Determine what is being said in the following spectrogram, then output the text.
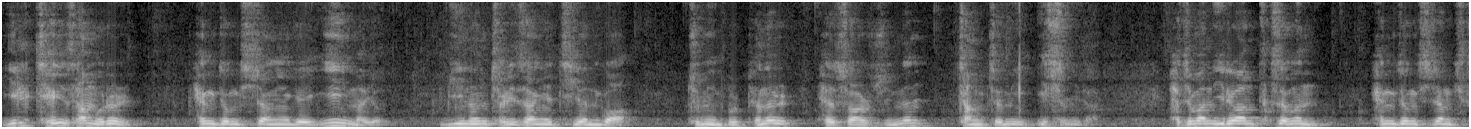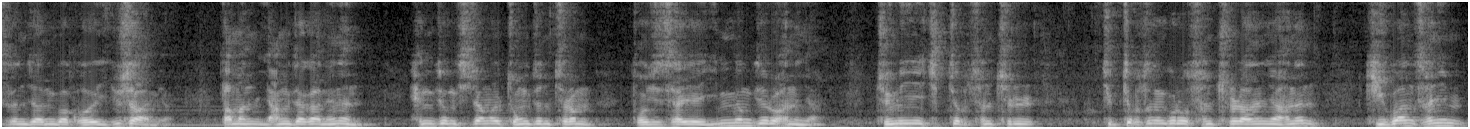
일체의 사무를 행정시장에게 이임하여 민원 처리상의 지연과 주민 불편을 해소할 수 있는 장점이 있습니다. 하지만 이러한 특성은 행정시장 직선제안과 거의 유사하며 다만 양자 간에는 행정시장을 종전처럼 도지사의 임명제로 하느냐 주민이 직접 선출 직접 선거로 선출하느냐 하는 기관 선임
